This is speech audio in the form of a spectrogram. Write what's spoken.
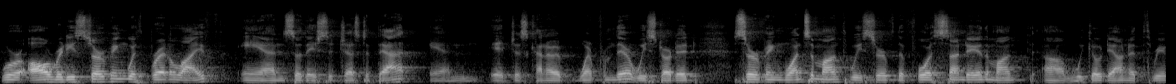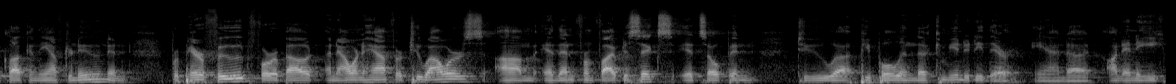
were already serving with Bread of Life. And so they suggested that, and it just kind of went from there. We started serving once a month. We serve the fourth Sunday of the month. Um, we go down at 3 o'clock in the afternoon and prepare food for about an hour and a half or two hours. Um, and then from 5 to 6, it's open to uh, people in the community there. And uh, on any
